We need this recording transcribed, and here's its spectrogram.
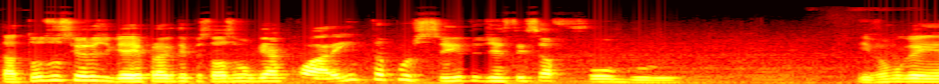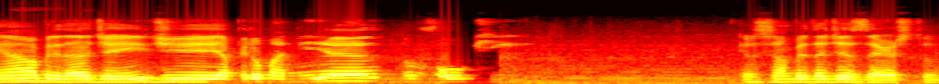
Tá, todos os senhores de guerra e praga tempestuosa vão ganhar 40% de resistência a fogo. E vamos ganhar uma habilidade aí de a piromania do Vulcan. Que é uma habilidade de exército.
